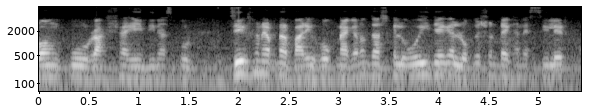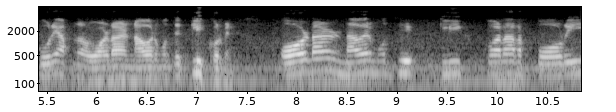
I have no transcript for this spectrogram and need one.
রংপুর, রাজশাহী, দিনাজপুর, যেখানে আপনার বাড়ি হোক না কেন জাস্ট খালি ওই জায়গায় লোকেশনটা এখানে সিলেক্ট করে আপনার অর্ডার নাওয়ার মধ্যে ক্লিক করবেন। অর্ডার নাওয়ের মধ্যে ক্লিক করার পরেই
